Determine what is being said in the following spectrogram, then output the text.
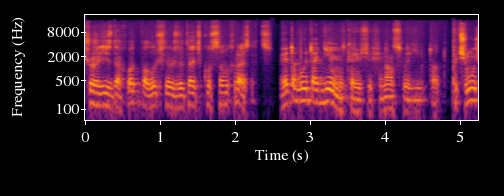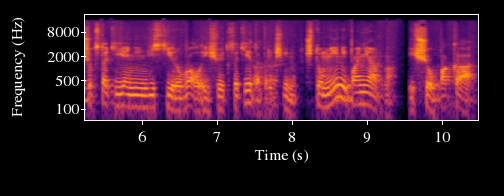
еще же есть доход, полученный в результате курсовых разниц. Это будет отдельный, скорее всего, финансовый результат. Почему еще, кстати, я не инвестировал? Еще и, кстати, это причина. Что мне непонятно еще пока,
